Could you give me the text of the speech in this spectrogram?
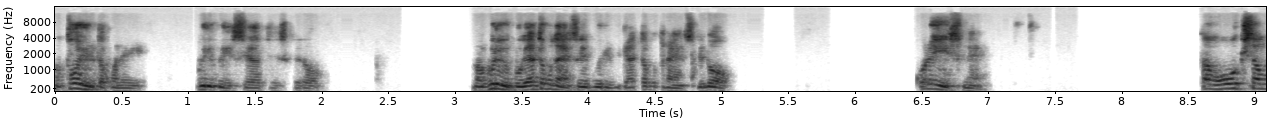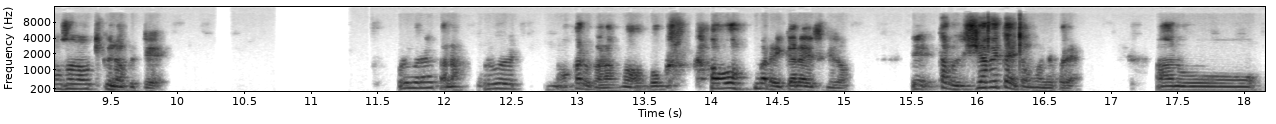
頭皮のところにグリグリするやつですけど、まあ、グリグリやったことないですけど、グリグリやったことないんですけど、これいいですね。多分大きさもそんな大きくなくて、これぐらいかなこれぐらい、わかるかなまあ僕、顔まだいかないですけど。で、多分調べたいと思うんで、これ。あのー、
